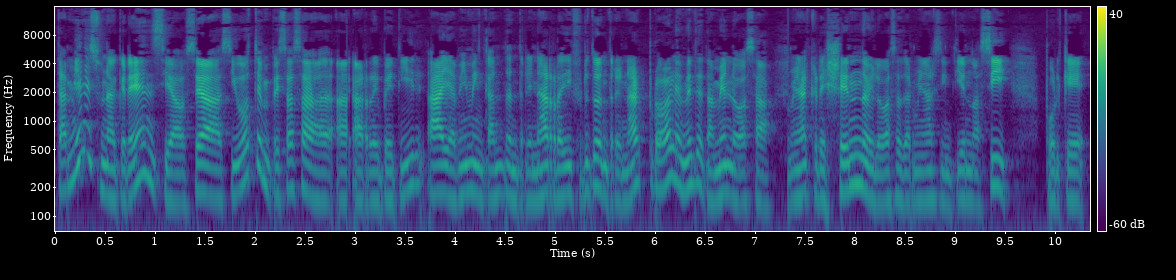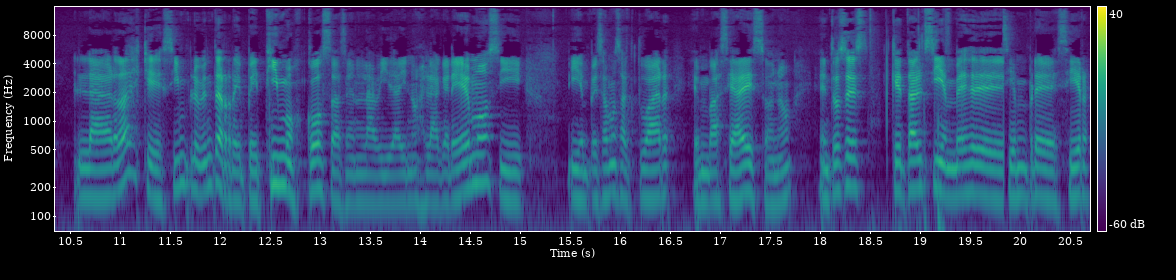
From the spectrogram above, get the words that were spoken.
también es una creencia, o sea, si vos te empezás a, a, repetir, ay, a mí me encanta entrenar, re disfruto entrenar, probablemente también lo vas a terminar creyendo y lo vas a terminar sintiendo así, porque la verdad es que simplemente repetimos cosas en la vida y nos la creemos y, y empezamos a actuar en base a eso, ¿no? Entonces, ¿qué tal si en vez de siempre decir,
